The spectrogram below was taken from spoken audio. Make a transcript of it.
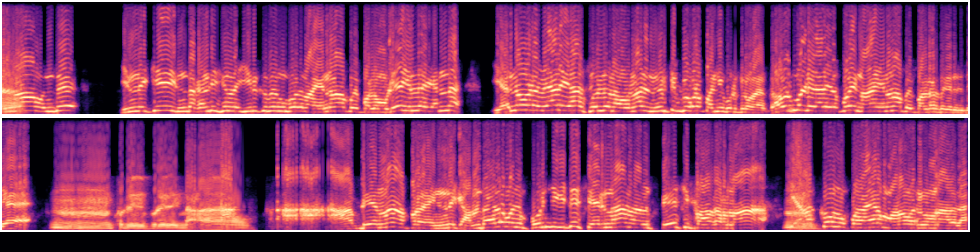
எல்லாம் வந்து இன்னைக்கு இந்த கண்டிஷன்ல இருக்குதுங்கும் போது நான் என்னடா போய் பண்ண முடியும்? இல்ல என்ன? என்னோட வேலையா சொல்லு நான் ஒரு நாள் நிறுத்திட்டு கூட பண்ணி கொடுத்துருவேன். கவர்மெண்ட் வேலையில போய் நான் என்னடா போய் பண்றதுக்கு இருக்குது? புரியுது புரியுதுங்கண்ணா. அப்படின்னா அப்புறம் இன்னைக்கு அந்த அளவு கொஞ்சம் புரிஞ்சுக்கிட்டு சரிண்ணா நான் பேசி பாக்குறேன்னா. எனக்கும் முப்பதாயிரம் பணம் வரணும்னா அதுல.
